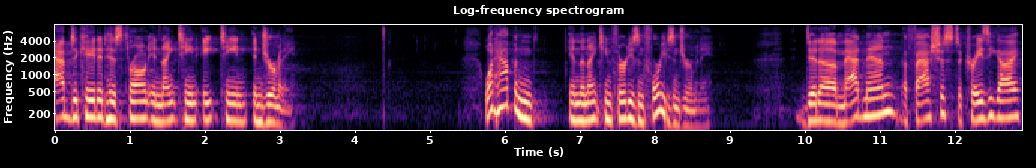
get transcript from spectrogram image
abdicated his throne in 1918 in Germany. What happened in the 1930s and 40s in Germany? Did a madman, a fascist, a crazy guy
